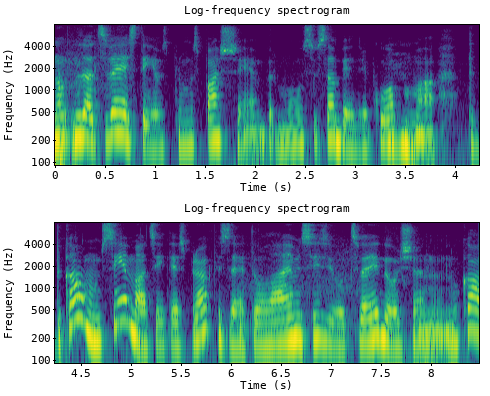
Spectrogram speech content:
nu, nu, tāds vēstījums par mums pašiem, par mūsu sabiedrību kopumā. Mm -hmm. Tad kā mums iemācīties praktizēt to laimes izjūtas veidošanu? Nu, kā,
